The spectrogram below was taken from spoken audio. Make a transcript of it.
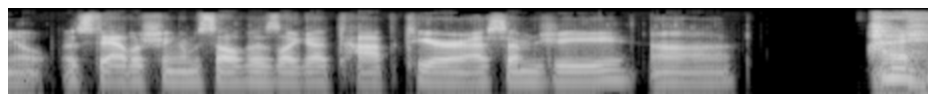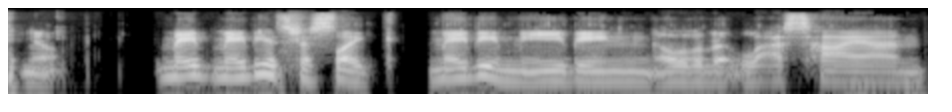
you know, establishing himself as like a top tier SMG. Uh, I you know, maybe maybe it's just like maybe me being a little bit less high on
